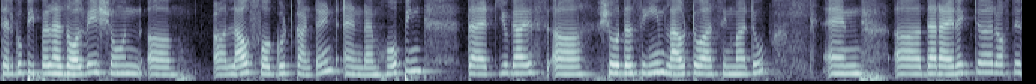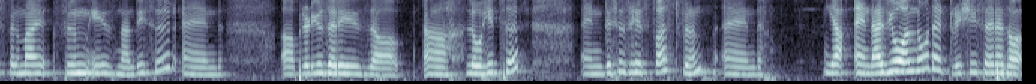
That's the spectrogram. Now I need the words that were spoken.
Telugu people has always shown uh, a love for good content and I'm hoping that you guys uh, show the same love to our cinema too and uh, the director of this film, I, film is Nandi sir and uh, producer is uh, uh, Lohit sir. And this is his first film and yeah and as you all know that Rishi sir has al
